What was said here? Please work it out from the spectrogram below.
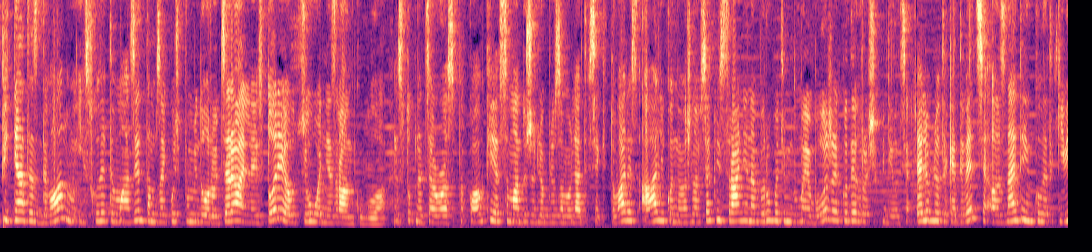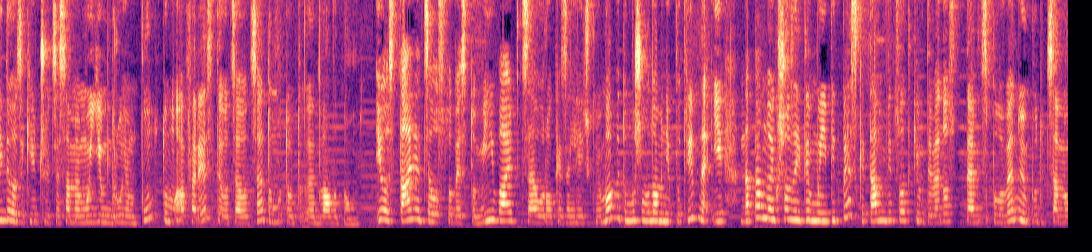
підняти з дивану і сходити в магазин там за якусь помідорою. Це реальна історія. От сьогодні зранку була. Наступне це розпаковки. Я сама дуже люблю замовляти всякі товари з Аліко, неважливо, всякої срані наберу, потім думаю, боже, куди гроші поділися. Я люблю таке дивитися, але знаєте, інколи такі відео закінчуються саме моїм другим пунктом, аферисти, оце, оце, тому тут е, два в одному. І останнє це особисто мій вайб, це уроки з англійської мови, тому що воно мені потрібне. І напевно, якщо зайти в мої підписки, там відсотків 99,5 будуть саме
